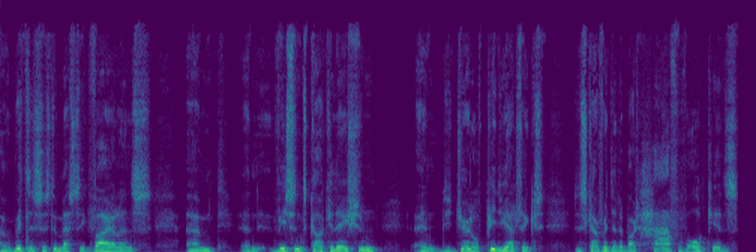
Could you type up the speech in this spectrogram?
uh, witnesses domestic violence. Um, and recent calculation in the Journal of Pediatrics discovered that about half of all kids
